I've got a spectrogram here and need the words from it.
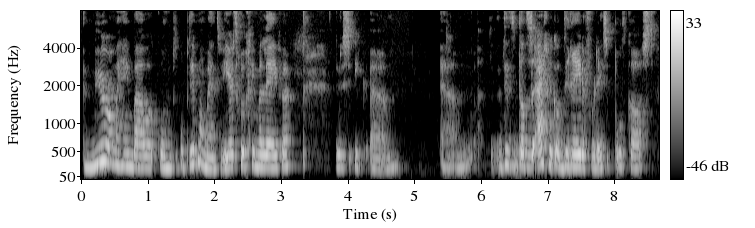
een muur om me heen bouwen komt op dit moment weer terug in mijn leven. Dus ik Ehm, dit, dat is eigenlijk ook de reden voor deze podcast.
